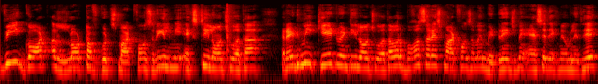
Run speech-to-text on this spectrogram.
we got a lot of good smartphones Realme XT launch हुआ था रेडमी के ट्वेंटी लॉन्च हुआ था और बहुत सारे स्मार्टफोन्स हमें मिड रेंज में ऐसे देखने को मिले थे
